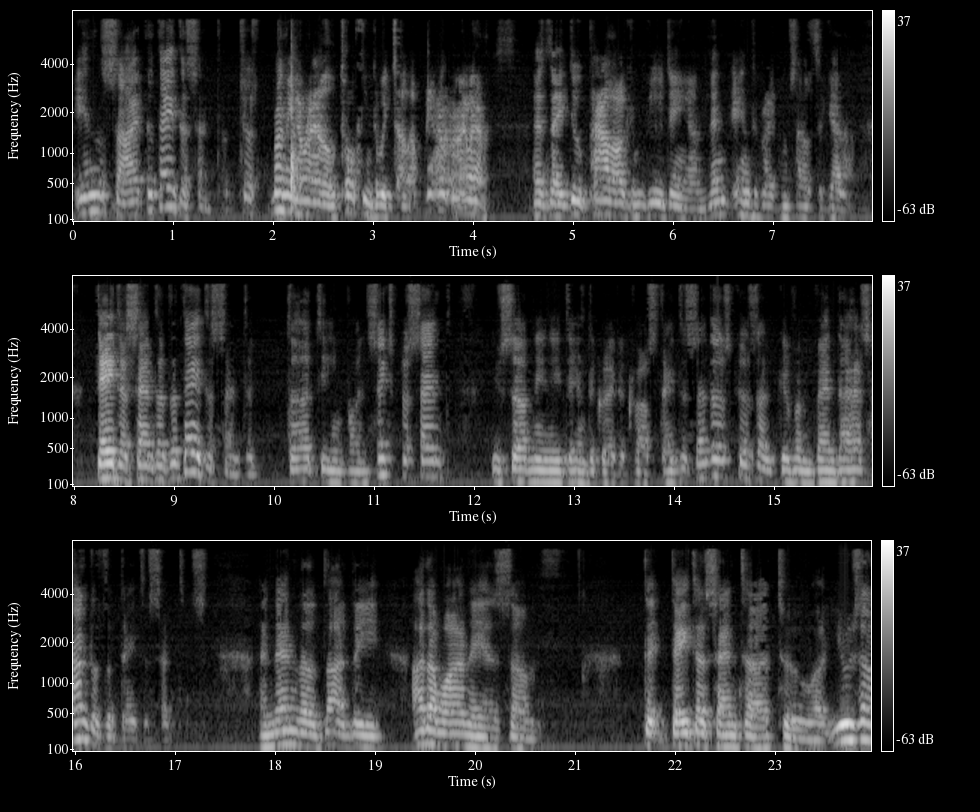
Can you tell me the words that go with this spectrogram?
inside the data center, just running around, talking to each other as they do parallel computing and then integrate themselves together. Data center to data center, 13.6%. You certainly need to integrate across data centers because a given vendor has hundreds of data centers. And then the, the other one is um, data center to user,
